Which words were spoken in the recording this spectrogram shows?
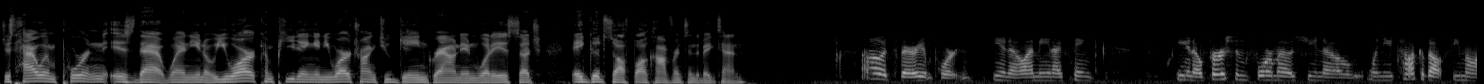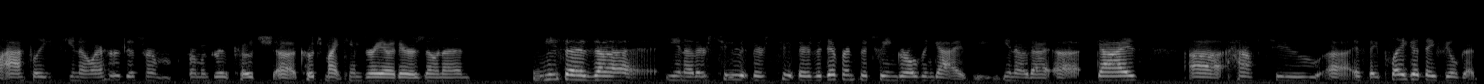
just how important is that when you know you are competing and you are trying to gain ground in what is such a good softball conference in the Big Ten? Oh, it's very important. You know, I mean, I think, you know, first and foremost, you know, when you talk about female athletes, you know, I heard this from from a great coach, uh, Coach Mike Candrea at Arizona, and he says, uh, you know, there's two, there's two, there's a difference between girls and guys. You, know that uh, guys uh, have to, uh, if they play good, they feel good.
